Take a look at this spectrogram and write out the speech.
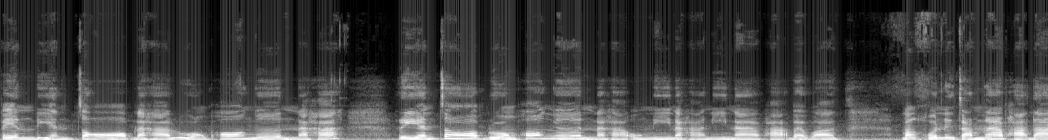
เป็นเหรียญจอบนะคะ หลวงพ่อเงินนะคะเหรียญจอบหลวงพ่อเงินนะคะ องค์นี้นะคะนี่หน้าพระแบบว่า บางคนยังจำหน้าพระได้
